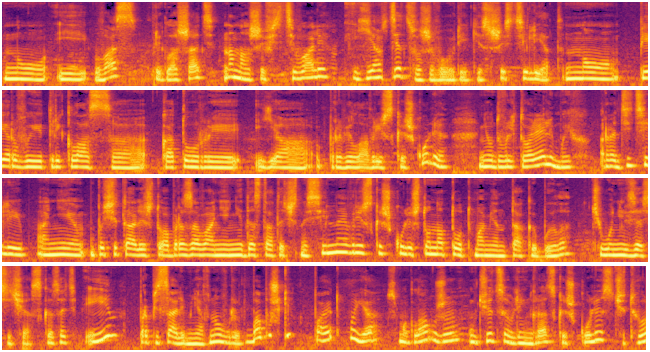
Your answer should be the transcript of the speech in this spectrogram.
но и вас приглашать на наши фестивали. Я с детства живу в Риге, с 6 лет, но первые три класса, которые я провела в рижской школе, не удовлетворяли моих родителей. Они посчитали, что образование недостаточно сильное в рижской школе, что на тот момент так и было, чего нельзя сейчас сказать. И прописали меня в Новгород бабушки, поэтому я смогла уже учиться в ленинградской школе с 4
